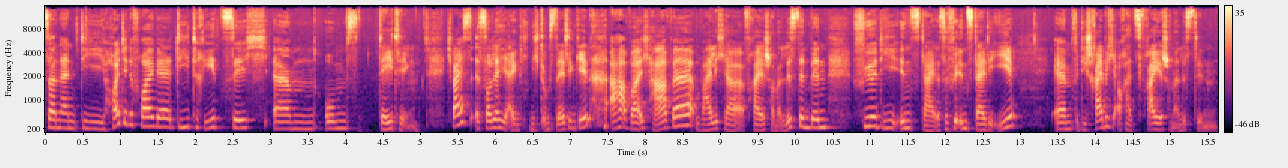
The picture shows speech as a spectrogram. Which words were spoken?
sondern die heutige Folge, die dreht sich ähm, ums Dating. Ich weiß, es soll ja hier eigentlich nicht ums Dating gehen, aber ich habe, weil ich ja freie Journalistin bin, für die InStyle, also für InStyle.de, ähm, für die schreibe ich auch als freie Journalistin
